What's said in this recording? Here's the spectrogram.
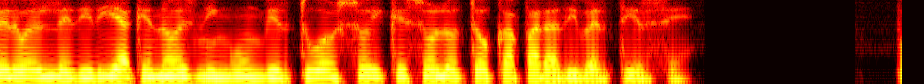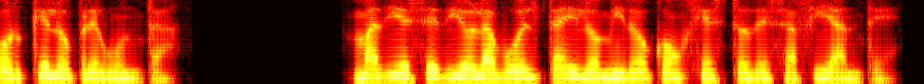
pero él le diría que no es ningún virtuoso y que solo toca para divertirse. ¿Por qué lo pregunta? Madie se dio la vuelta y lo miró con gesto desafiante.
